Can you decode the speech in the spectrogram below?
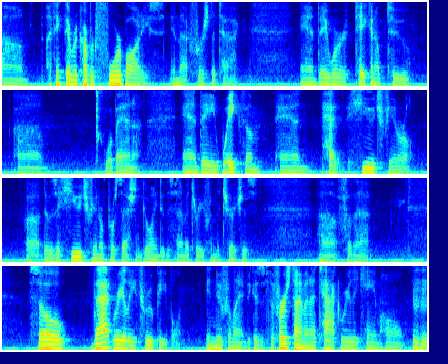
Um, I think they recovered four bodies in that first attack, and they were taken up to um, Wabana, and they waked them and had a huge funeral. Uh, there was a huge funeral procession going to the cemetery from the churches uh, for that. So that really threw people in Newfoundland because it's the first time an attack really came home. Mm-hmm.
